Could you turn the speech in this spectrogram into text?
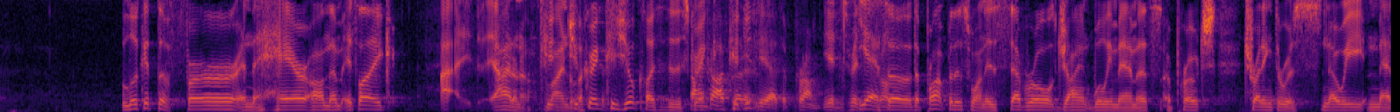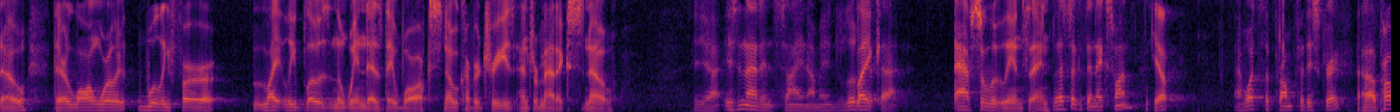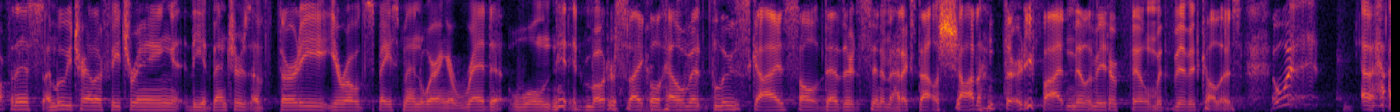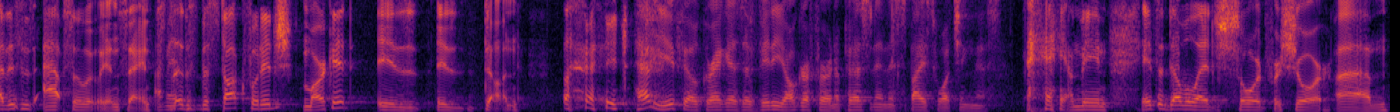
Look at the fur and the hair on them. It's like I, I don't know. Could, Greg, because you're closer to the screen. I've could you just, yeah, the prompt. Yeah, yeah the so the prompt for this one is several giant woolly mammoths approach treading through a snowy meadow. Their long woolly fur lightly blows in the wind as they walk, snow covered trees, and dramatic snow. Yeah, isn't that insane? I mean, look like, at that. Absolutely insane. Let's look at the next one. Yep. And what's the prompt for this, Greg? Uh, prompt for this a movie trailer featuring the adventures of 30 year old spacemen wearing a red wool knitted motorcycle helmet, blue skies, salt desert, cinematic style, shot on 35 millimeter film with vivid colors. Uh, this is absolutely insane. I mean, the, the, stock footage market is is done. like, How do you feel, Greg, as a videographer and a person in this space watching this? I mean, it's a double edged sword for sure. Um,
